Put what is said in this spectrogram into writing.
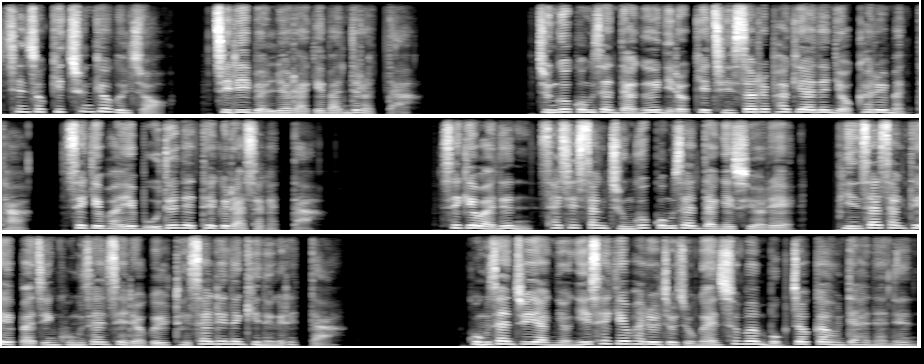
신속히 충격을 줘 질이 멸렬하게 만들었다. 중국 공산당은 이렇게 질서를 파괴하는 역할을 맡아 세계화의 모든 혜택을 앗아갔다. 세계화는 사실상 중국 공산당의 수혈에 빈사 상태에 빠진 공산 세력을 되살리는 기능을 했다. 공산주의 양령이 세계화를 조종한 숨은 목적 가운데 하나는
